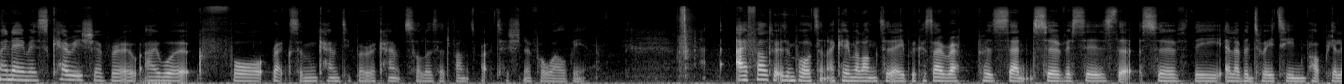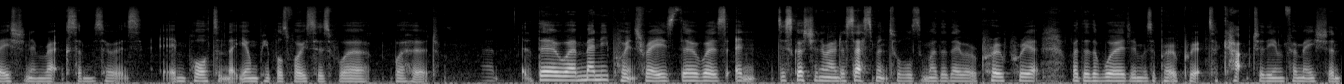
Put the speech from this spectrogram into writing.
My name is Kerry Chevreau. I work for Wrexham County Borough Council as Advanced Practitioner for Wellbeing. I felt it was important I came along today because I represent services that serve the 11 to 18 population in Wrexham, so it's important that young people's voices were, were heard. Um, there were many points raised. There was a discussion around assessment tools and whether they were appropriate, whether the wording was appropriate to capture the information,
